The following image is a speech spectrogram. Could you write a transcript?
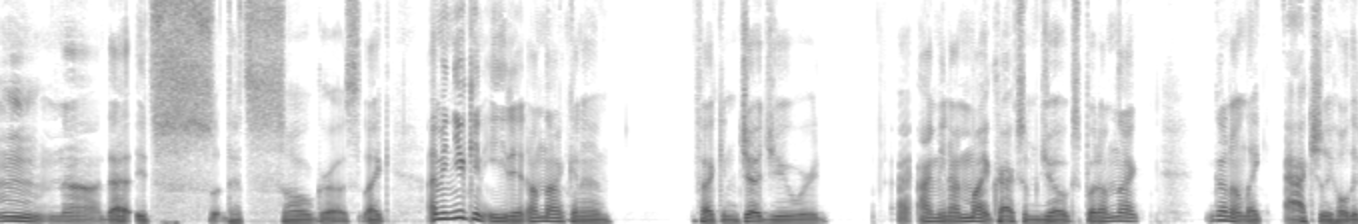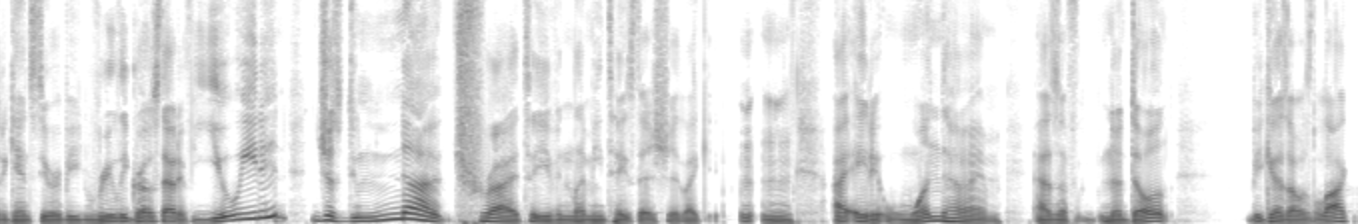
mm, nah, that it's that's so gross. Like, I mean, you can eat it. I'm not gonna fucking judge you or. I, I mean, I might crack some jokes, but I'm not gonna like actually hold it against you or be really grossed out if you eat it. Just do not try to even let me taste that shit. Like, mm-mm. I ate it one time as a, an adult because I was locked,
